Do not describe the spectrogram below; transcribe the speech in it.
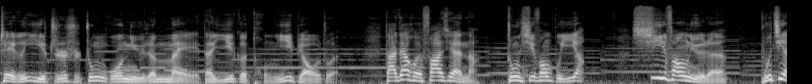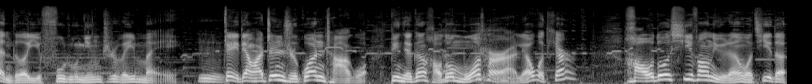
这个一直是中国女人美的一个统一标准。大家会发现呢，中西方不一样，西方女人不见得以肤如凝脂为美，嗯，这一点我还真是观察过，并且跟好多模特儿啊聊过天儿。好多西方女人，我记得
